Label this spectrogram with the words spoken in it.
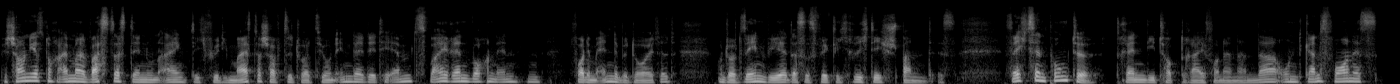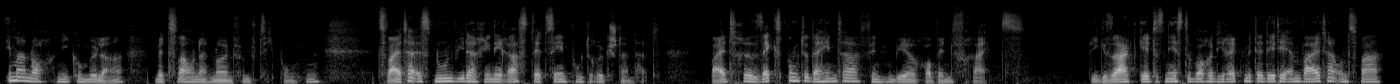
Wir schauen jetzt noch einmal, was das denn nun eigentlich für die Meisterschaftssituation in der DTM zwei Rennwochenenden vor dem Ende bedeutet. Und dort sehen wir, dass es wirklich richtig spannend ist. 16 Punkte trennen die Top 3 voneinander und ganz vorne ist immer noch Nico Müller mit 259 Punkten. Zweiter ist nun wieder René Rast, der 10 Punkte Rückstand hat. Weitere 6 Punkte dahinter finden wir Robin Freins. Wie gesagt, geht es nächste Woche direkt mit der DTM weiter und zwar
